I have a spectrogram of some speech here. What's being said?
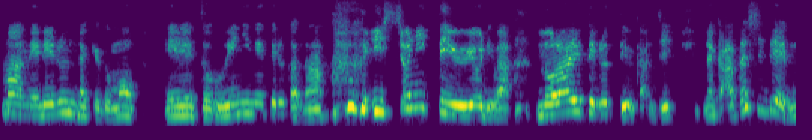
まあ寝れるんだけども、えっ、ー、と、上に寝てるかな？一緒にっていうよりは、乗られてるっていう感じ。なんか、私で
